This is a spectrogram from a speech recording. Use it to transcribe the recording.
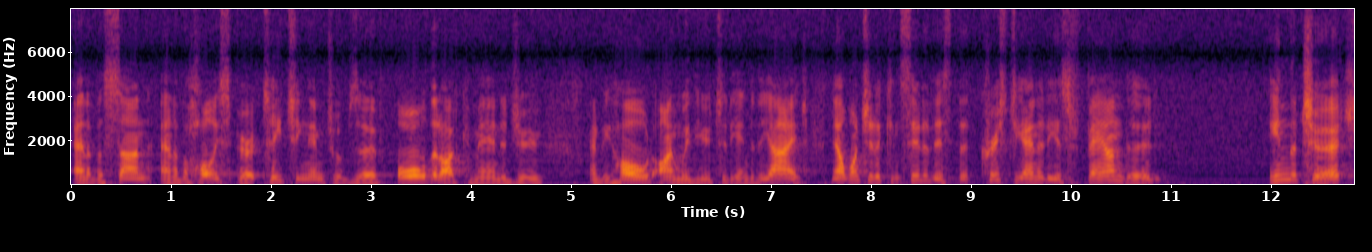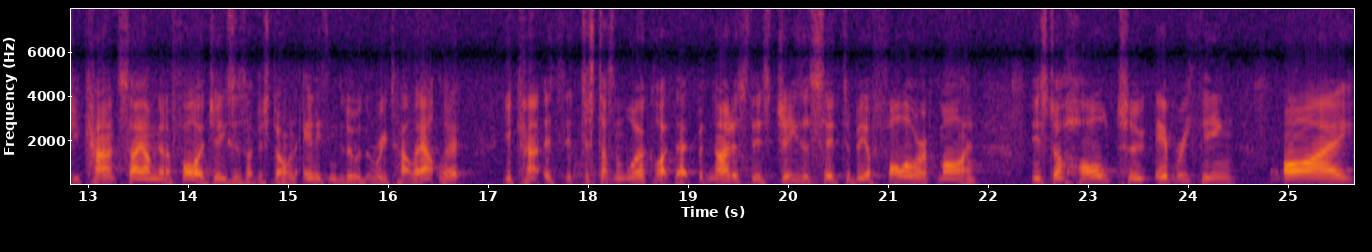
and of the Son and of the Holy Spirit, teaching them to observe all that I've commanded you. And behold, I'm with you to the end of the age. Now, I want you to consider this that Christianity is founded in the church. You can't say, I'm going to follow Jesus, I just don't want anything to do with the retail outlet. You can't, it, it just doesn't work like that. But notice this Jesus said, To be a follower of mine is to hold to everything I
